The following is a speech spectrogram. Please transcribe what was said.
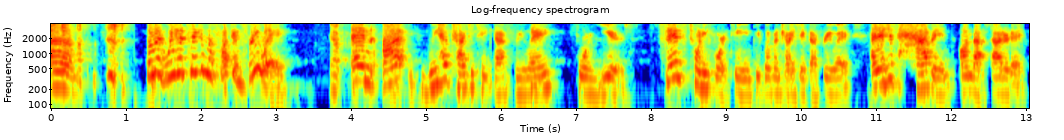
Um, but like we had taken the fucking freeway, Yep. and I we have tried to take that freeway for years since 2014. People have been trying to take that freeway, and it just happened on that Saturday.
